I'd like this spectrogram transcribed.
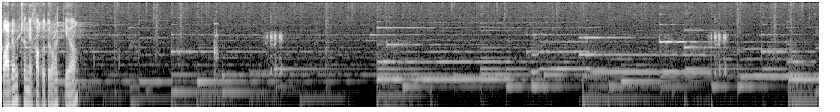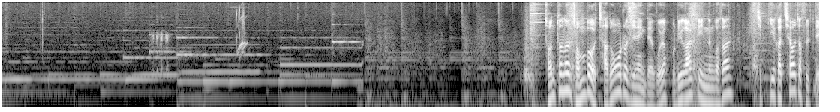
와룡천에 가보도록 할게요. 전투는 전부 자동으로 진행되고요. 우리가 할 수 있는 것은 집기가 채워졌을 때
